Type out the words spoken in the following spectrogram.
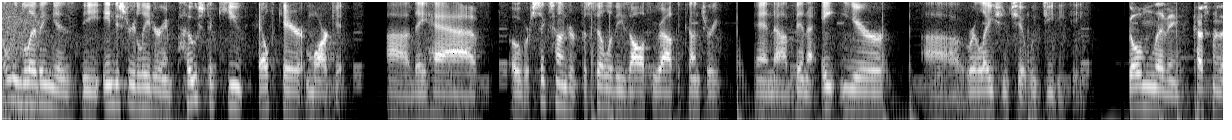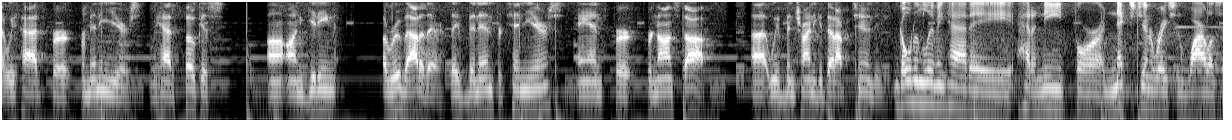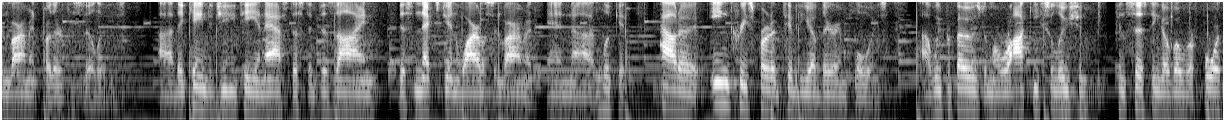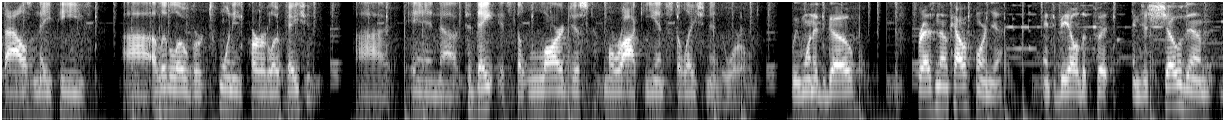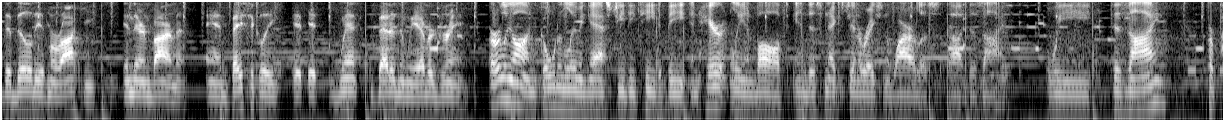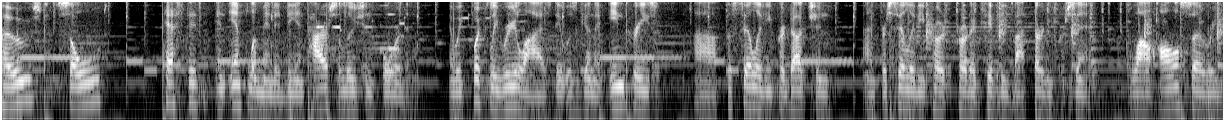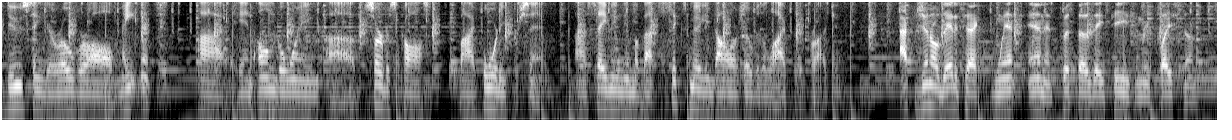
Golden Living is the industry leader in post-acute healthcare market. Uh, they have over 600 facilities all throughout the country and uh, been an eight-year uh, relationship with GDT. Golden Living, customer that we've had for, for many years. We had focus uh, on getting Aruba out of there. They've been in for 10 years and for, for nonstop, uh, we've been trying to get that opportunity. Golden Living had a, had a need for a next generation wireless environment for their facilities. Uh, they came to GDT and asked us to design this next gen wireless environment and uh, look at how to increase productivity of their employees. Uh, we proposed a Meraki solution consisting of over 4,000 APs, uh, a little over 20 per location. Uh, and uh, to date, it's the largest Meraki installation in the world. We wanted to go to Fresno, California, and to be able to put and just show them the ability of Meraki in their environment. And basically, it, it went better than we ever dreamed. Early on, Golden Living asked GDT to be inherently involved in this next generation wireless uh, design. We designed, proposed, sold, tested, and implemented the entire solution for them. And we quickly realized it was going to increase uh, facility production and facility pro productivity by 30%, while also reducing their overall maintenance uh, and ongoing uh, service cost by 40%, uh, saving them about $6 million over the life of the project. After General Data Tech went in and put those APs and replaced them,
